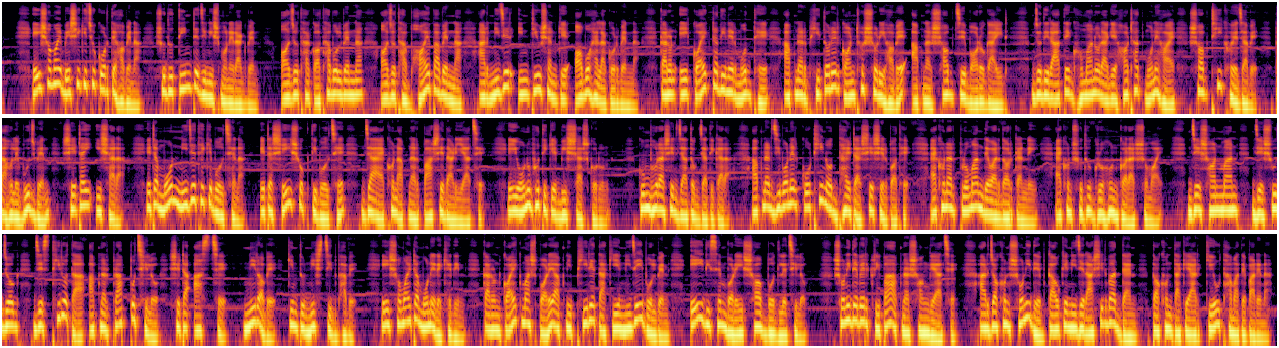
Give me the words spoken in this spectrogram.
এই সময় বেশি কিছু করতে হবে না, শুধু তিনটে জিনিস মনে রাখবেন। অযথা কথা বলবেন না, অযথা ভয় পাবেন না, আর নিজের ইনটিউশনকে অবহেলা করবেন না। কারণ এই কয়েকটা দিনের মধ্যে আপনার ভিতরের কণ্ঠস্বরী হবে আপনার সবচেয়ে বড় গাইড যদি রাতে ঘুমানোর আগে হঠাৎ মনে হয় সব ঠিক হয়ে যাবে, তাহলে বুঝবেন সেটাই ইশারা। এটা মন নিজে থেকে বলছে না, এটা সেই শক্তি বলছে যা এখন আপনার পাশে দাঁড়িয়ে আছে। এই অনুভূতিকে বিশ্বাস করুন। কুম্ভ রাশির জাতক জাতিকারা, আপনার জীবনের কঠিন অধ্যায়টা শেষের পথে। এখন আর প্রমাণ দেওয়ার দরকার নেই, এখন শুধু গ্রহণ করার সময়। যে সম্মান, যে সুযোগ, যে স্থিরতা আপনার প্রাপ্য ছিল, সেটা আসছে, নীরবে কিন্তু নিশ্চিতভাবে। এই সময়টা মনে রেখে দিন, কারণ কয়েক মাস পরে আপনি ফিরে তাকিয়ে নিজেই বলবেন, এই ডিসেম্বরেই সব বদলেছিল। শনিদেবের কৃপা আপনার সঙ্গে আছে। আর যখন শনিদেব কাউকে নিজের আশীর্বাদ দেন, তখন তাকে আর কেউ থামাতে পারে না।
